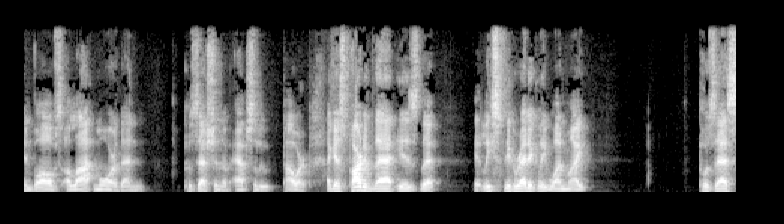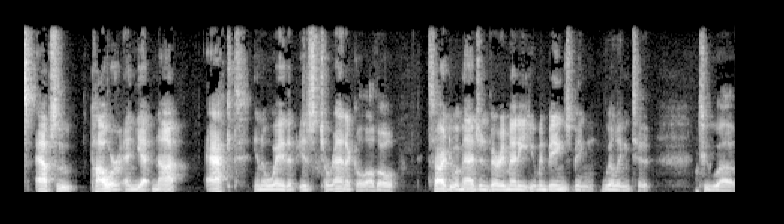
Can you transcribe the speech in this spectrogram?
involves a lot more than possession of absolute power. I guess part of that is that, at least theoretically, one might possess absolute power and yet not act in a way that is tyrannical, although it's hard to imagine very many human beings being willing to to uh,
